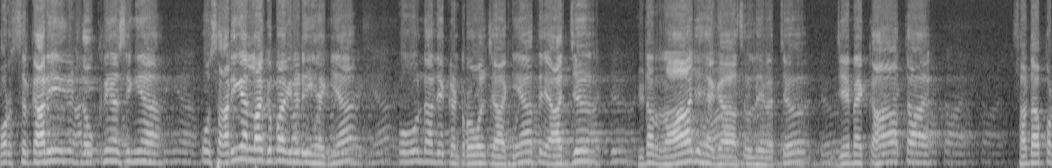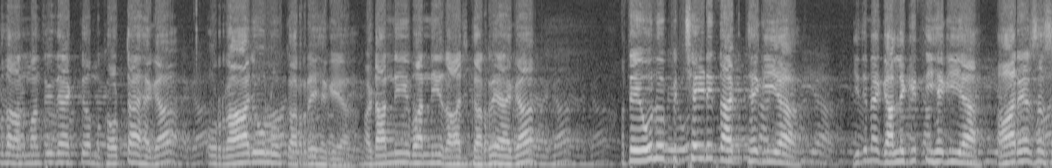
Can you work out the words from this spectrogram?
ਔਰ ਸਰਕਾਰੀ ਨੌਕਰੀਆਂ ਸੀਗੀਆਂ, ਉਹ ਸਾਰੀਆਂ ਲਗਭਗ ਜਿਹੜੀ ਹੈਗੀਆਂ, ਉਹ ਉਹਨਾਂ ਦੇ ਕੰਟਰੋਲ 'ਚ ਆ ਗਈਆਂ ਤੇ ਅੱਜ ਜਿਹੜਾ ਰਾਜ ਹੈਗਾ ਅਸਲ ਦੇ ਵਿੱਚ, ਜੇ ਮੈਂ ਕਹਾ ਤਾਂ ਸਾਡਾ ਪ੍ਰਧਾਨ ਮੰਤਰੀ ਦਾ ਇੱਕ ਮਖੌਟਾ ਹੈਗਾ, ਉਹ ਰਾਜ ਉਹ ਲੋਕ ਕਰ ਰਹੇ ਹੈਗੇ ਆ, ਅਡਾਨੀ ਅਬਾਨੀ ਰਾਜ ਕਰ ਰਿਹਾ ਹੈਗਾ ਅਤੇ ਉਹਨੂੰ ਪਿੱਛੇ ਜਿਹੜੀ ਤਾਕਤ ਹੈਗੀ ਆ, ਜਿਹਦੇ ਮੈਂ ਗੱਲ ਕੀਤੀ ਹੈਗੀ ਆ ਆਰਐਸਐਸ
